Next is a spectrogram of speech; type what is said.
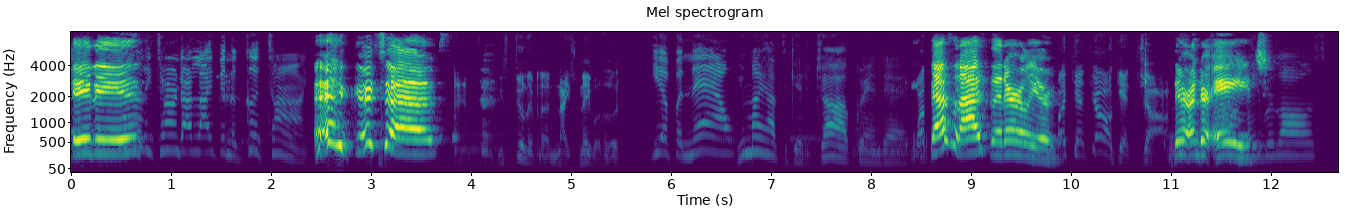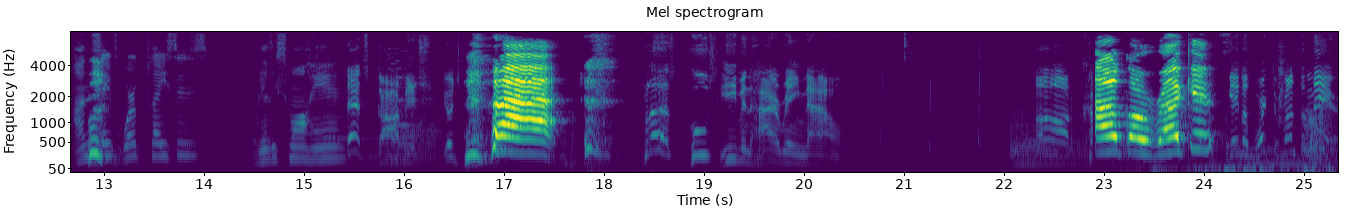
It You really turned our life into good time. Good times. We still live in a nice neighborhood. Yeah, for now. You might have to get a job, Granddad. That's what I said earlier. Why can't y'all get jobs? They're Child underage. Labor laws, unsafe workplaces, really small hands. That's garbage. You're... Plus, who's even hiring now? Oh, Uncle Ruckus. gave up work to run for mayor.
